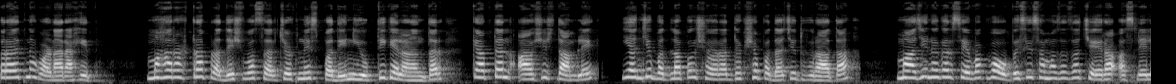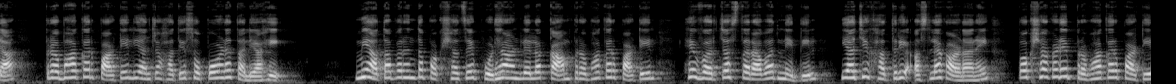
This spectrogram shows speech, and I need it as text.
प्रयत्न करणार आहेत. महाराष्ट्र प्रदेश व सरचिटणीसपदी नियुक्ती केल्यानंतर कॅप्टन आशिष दामले यांची बदलापूर शहराध्यक्ष पदाची धुरा आता माजी नगरसेवक व ओबीसी समाजाचा चेहरा असलेल्या प्रभाकर पाटील यांच्या हाती सोपवण्यात आली आहे. मी आतापर्यंत पक्षाचे पुढे आणलेलं काम प्रभाकर पाटील हे वरच्या स्तरावर नेतील याची खात्री असल्याकारणाने पक्षाकडे प्रभाकर पाटील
